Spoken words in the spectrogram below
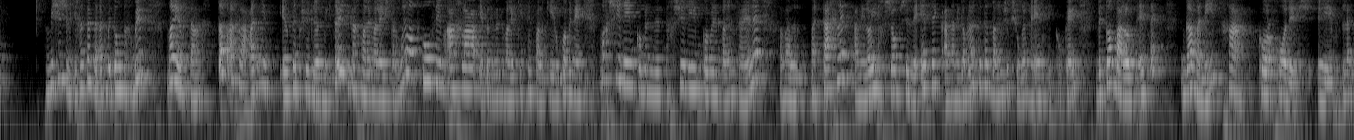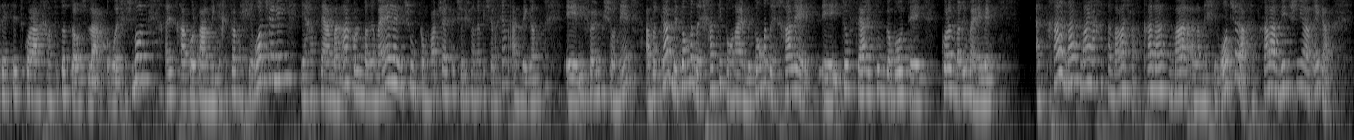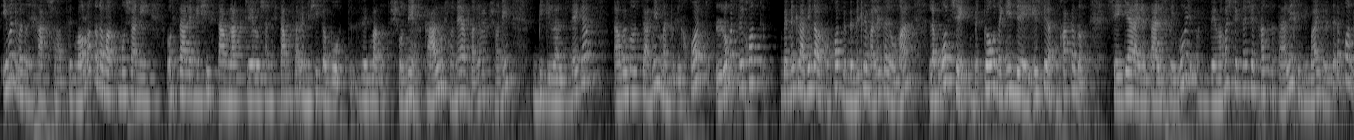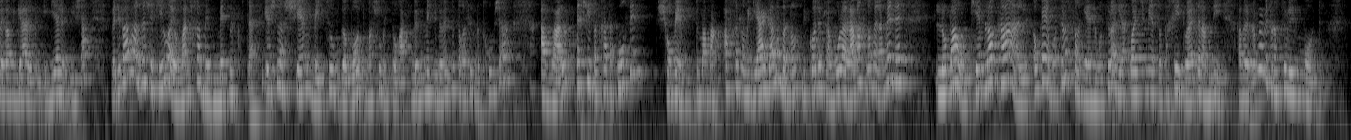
מישהי שמתייחסת לזה רק בתור תחביב, מה היא עושה? טוב, אחלה, אני ארצה פשוט להיות מקצועית, תיקח מלא מלא השתלמויות, קורסים, אחלה, אבזבז מלא כסף על כאילו כל מיני מכשירים, כל מיני תכשירים, כל מיני דברים כאלה, אבל בתכלס אני לא אחשוב שזה עסק, אז אני גם לא אעשה את הדברים שקשורים לעסק, אוקיי? בתור בעלות עסק, גם אני צריכה כל חודש אה, לתת את כל ההכנסות הוצאות של הרואה חשבון, אני צריכה כל פעם להתייחס למכירות שלי, יחסי המרה, כל הדברים האלה, שוב, כמובן שהעסק שלי שונה משלכם, אז זה גם אה, לפעמים שונה, אבל גם בתור מדריכת ציפורניים, בתור מדריכה לעיצוב שיער, עיצוב גבות, אה, כל הדברים האלה. את צריכה לדעת מה היחס המרה שלך, את צריכה לדעת מה על המכירות שלך, את צריכה להבין שנייה, רגע, אם אני מדריכה עכשיו, זה כבר לא אותו דבר כמו שאני עושה למישהי סתם לק ג'ל, או שאני סתם עושה למישהי גבות, זה כבר שונה, הקהל הוא שונה, הדברים הם שונים, בגלל זה גם הרבה מאוד פעמים מדריכות לא מצליחות באמת להביא את הלקוחות ובאמת למלא את היומן, למרות שבתור נגיד, אה, יש לי לקוחה כזאת שהגיעה אליי לתהליך ליווי, וממש לפני שהתחלנו את התהליך היא דיברה איתי בטלפון וגם הגיעה, הגיעה לפגישה, ודיברנו על זה שכאילו היומן שלה באמת מפוצץ, יש לה שם בעיצוב גבות, משהו מטורף, באמת, היא באמת מטורפת בתחום שלה, אבל איך שהיא פתחה את הקורסים, שומם, דממה, אף אחד לא מגיעה, גם הבנות מקודם שאמרו לה למה את לא מלמדת, לא באו, כי הם לא הקהל. אוקיי, הם רוצים לפרגן, הם רוצים להגיד לך, וואי, תשמעי, את תותחית, אולי תלמדי, אבל הם לא באמת רצו ללמוד.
